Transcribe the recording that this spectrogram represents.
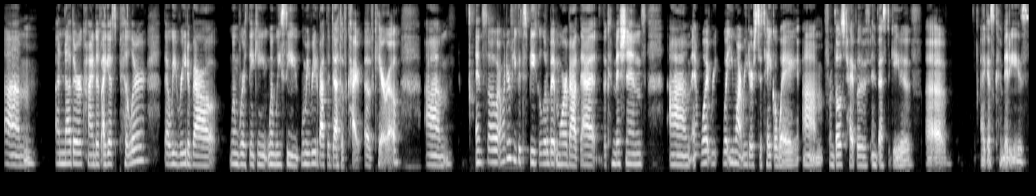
um, another kind of, I guess, pillar that we read about when we're thinking, when we see, when we read about the death of, Ky- of Cairo. Um, and so I wonder if you could speak a little bit more about that, the commissions, um, and what re- what you want readers to take away um, from those type of investigative uh, I guess, committees.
